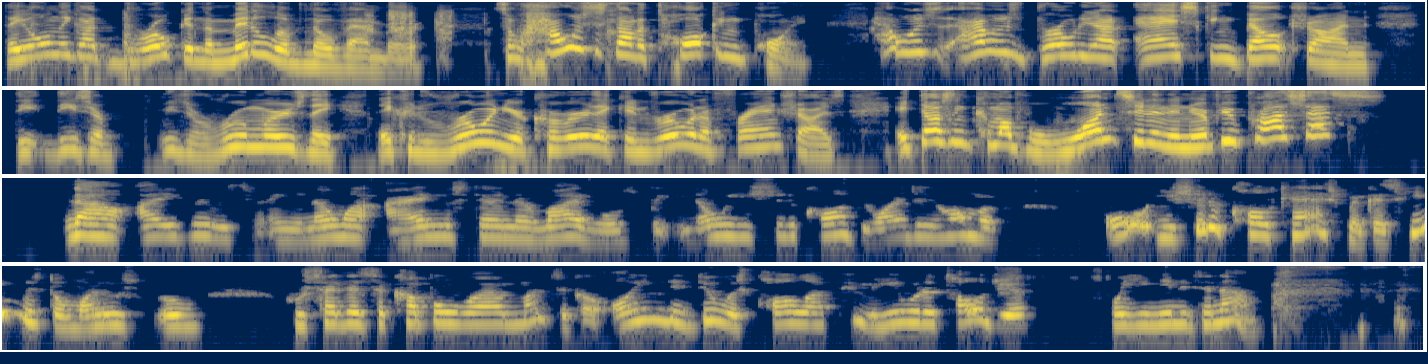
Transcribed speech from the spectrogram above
They only got broke in the middle of November. So how is this not a talking point? How is how is Brodie not asking Beltran? The, these are these are rumors. They they could ruin your career. They can ruin a franchise. It doesn't come up once in an interview process. Now I agree with you, and you know what? I understand they're rivals, but you know what you should have called if you want to do your homework. Or you should have called Cashman because he was the one who who, who said this a couple uh, months ago. All you need to do was call up him, and he would have told you what you needed to know.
